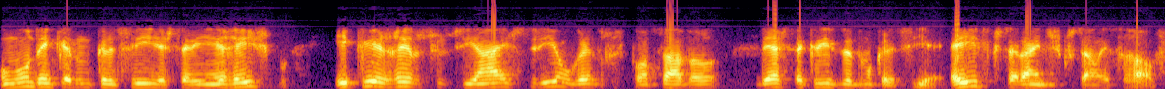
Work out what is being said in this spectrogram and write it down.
um mundo em que a democracia estaria em risco e que as redes sociais seriam o grande responsável desta crise da democracia. É isso que estará em discussão em Serralves.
